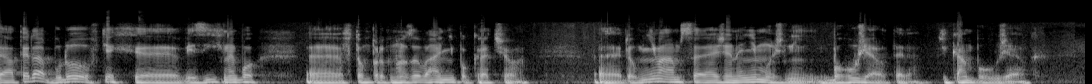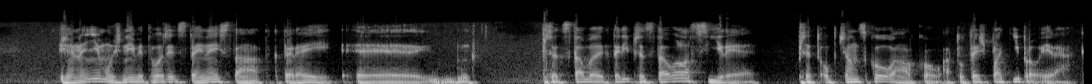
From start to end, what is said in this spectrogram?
já teda budu v těch vizích nebo v tom prognozování pokračovat. Eh, domnívám se, že není možný, bohužel teda, říkám bohužel, že není možný vytvořit stejný stát, který, eh, představ, který představovala Sýrie před občanskou válkou, a to tež platí pro Irák,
